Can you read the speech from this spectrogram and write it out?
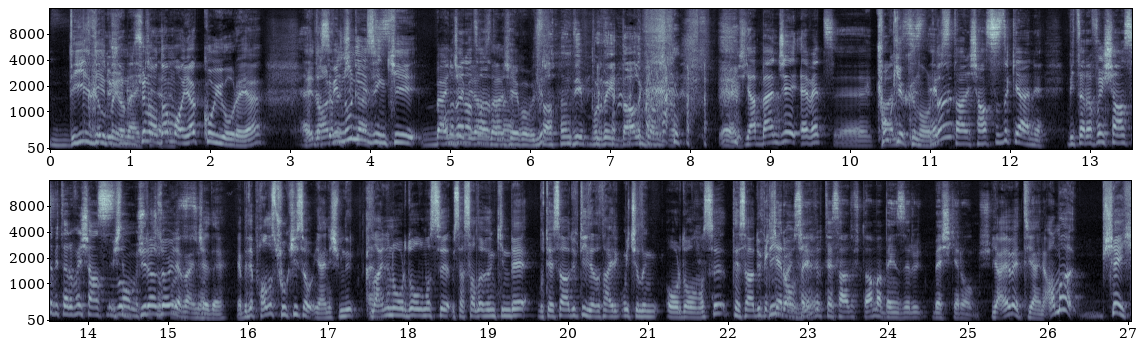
değil diye Kılmıyor düşünürsün. belki, Adam evet. ayak koyuyor oraya. E, Darwin. Nunez'in ki bence ben biraz daha ha. şey yapabilir. Falan deyip burada iddialı konuşma. Evet, ya bence evet. e, Çok talihsiz- yakın orada. Hepsi talih- şanssızlık yani. Bir tarafın şansı bir tarafın şanssızlığı İşte olmuş. biraz öyle pozisyon. bence de. Ya bir de Palace çok iyi sav- Yani şimdi Klein'in orada olması mesela Salah'ınkinde bu tesadüf değil ya da Tyreek Mitchell'ın orada olması tesadüf Bir değil kere bence. olsaydı tesadüftü ama benzeri 5 kere olmuş. Ya evet yani ama şey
